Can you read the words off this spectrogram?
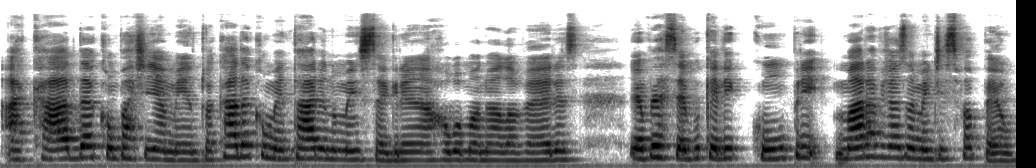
a cada compartilhamento, a cada comentário no meu Instagram, arroba Manuela Veras, eu percebo que ele cumpre maravilhosamente esse papel,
